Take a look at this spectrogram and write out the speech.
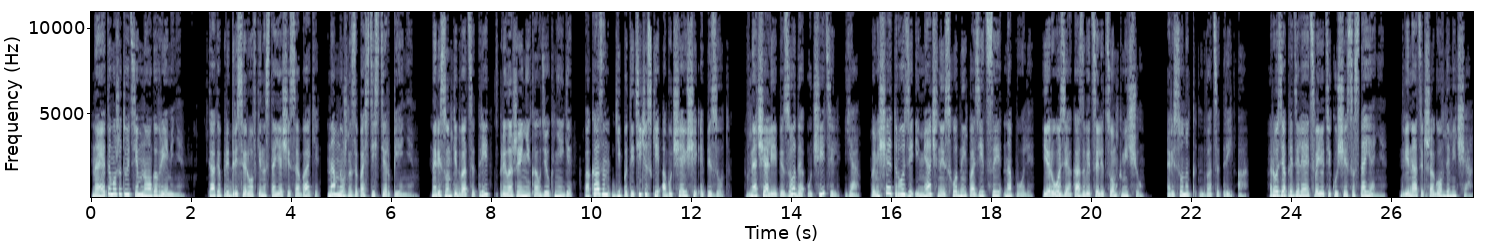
На это может уйти много времени. Как и при дрессировке настоящей собаки, нам нужно запастись терпением. На рисунке 23 в приложении к аудиокниге показан гипотетический обучающий эпизод. В начале эпизода учитель, я, помещает Рози и мяч на исходные позиции на поле, и Рози оказывается лицом к мячу. Рисунок 23а. Рози определяет свое текущее состояние. 12 шагов до мяча.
